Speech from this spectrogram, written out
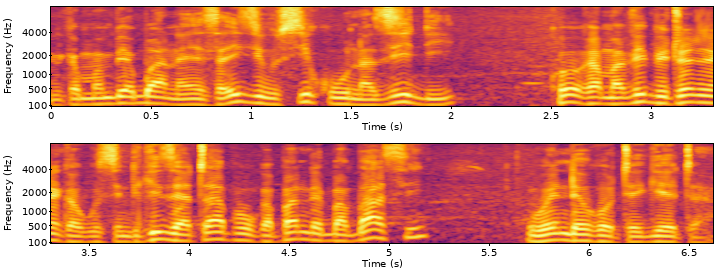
Nikamwambia bwana, sasa hizi usiku unazidi. Kwa hiyo kama vipi twende nikakusindikiza hata hapo ukapande mabasi uende huko Tegeta.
